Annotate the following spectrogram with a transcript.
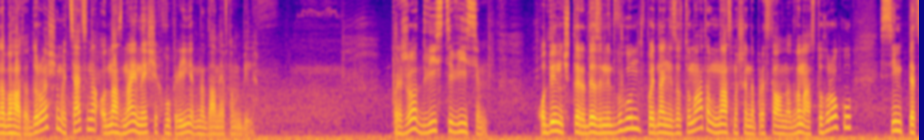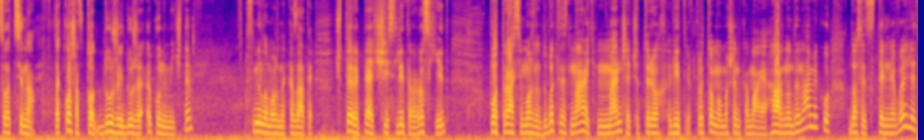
набагато дорожчими. Ця ціна одна з найнижчих в Україні на даний автомобіль. Peugeot 208. 1,4 дизельний двигун в поєднанні з автоматом. У нас машина представлена 2012 року, 7500 ціна. Також авто дуже і дуже економічне. Сміло можна казати, 4, 5, 6 літра розхід. По трасі можна добитися навіть менше 4 літрів. При тому машинка має гарну динаміку, досить стильний вигляд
